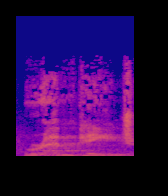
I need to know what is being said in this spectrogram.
Rampage.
